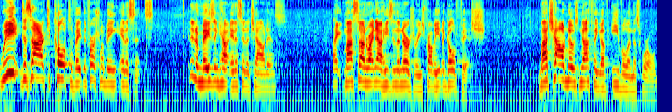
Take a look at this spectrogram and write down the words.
we desire to cultivate. The first one being innocence. Isn't it amazing how innocent a child is? Like my son right now, he's in the nursery. He's probably eating a goldfish. My child knows nothing of evil in this world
